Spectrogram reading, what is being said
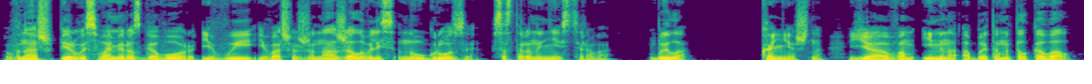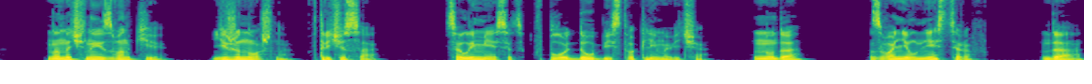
в наш первый с вами разговор и вы, и ваша жена жаловались на угрозы со стороны Нестерова. Было?» «Конечно. Я вам именно об этом и толковал. На ночные звонки. Еженошно. В три часа. Целый месяц, вплоть до убийства Климовича. Ну да. Звонил Нестеров? Да.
